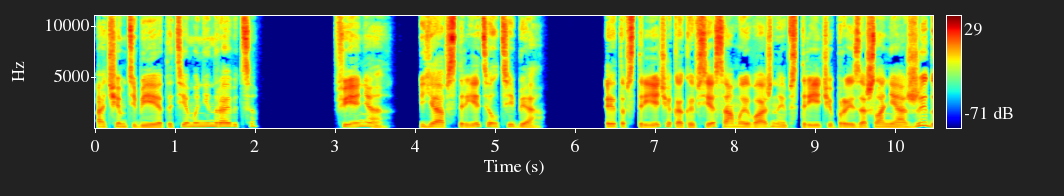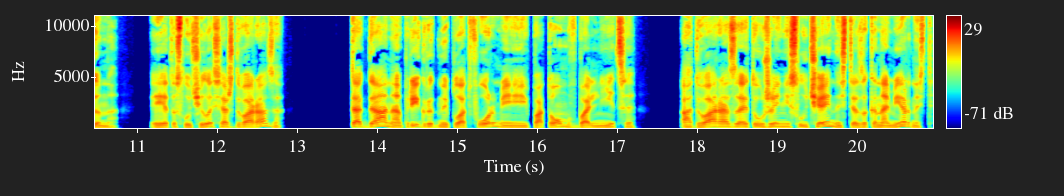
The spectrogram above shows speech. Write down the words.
А чем тебе эта тема не нравится? «Феня, я встретил тебя». Эта встреча, как и все самые важные встречи, произошла неожиданно, и это случилось аж два раза. Тогда на пригородной платформе и потом в больнице. А два раза — это уже не случайность, а закономерность.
